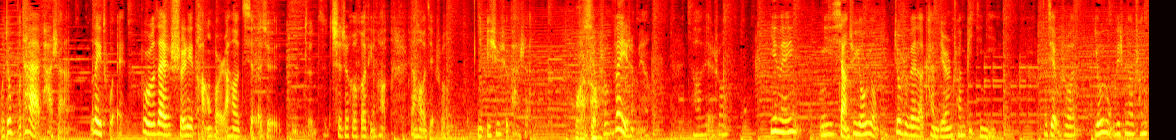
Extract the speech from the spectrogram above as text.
我就不太爱爬山，累腿，不如在水里躺会儿，然后起来去就就吃吃喝喝挺好。然后我姐说你必须去爬山。我姐说为什么呀？然后姐说因为你想去游泳，就是为了看别人穿比基尼。我姐夫说游泳为什么要穿比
